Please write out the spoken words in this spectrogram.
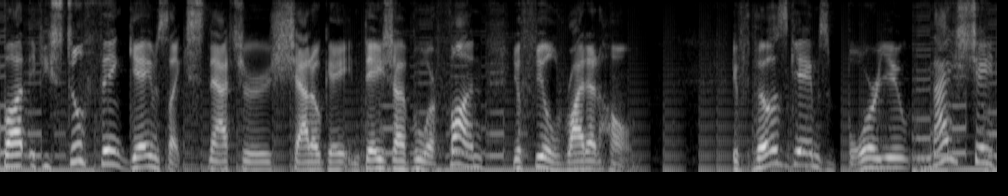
But if you still think games like Snatchers, Shadowgate, and Deja Vu are fun, you'll feel right at home. If those games bore you, Nightshade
